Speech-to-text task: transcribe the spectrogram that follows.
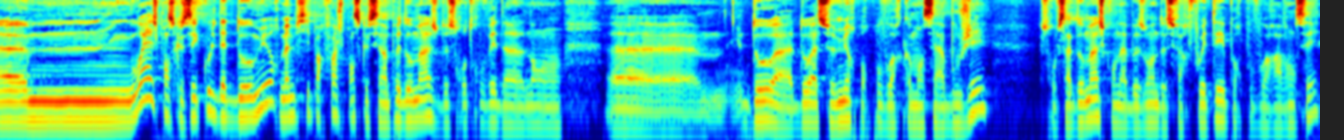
Euh, ouais, je pense que c'est cool d'être dos au mur, même si parfois je pense que c'est un peu dommage de se retrouver dans, dans, euh, dos, à, dos à ce mur pour pouvoir commencer à bouger. Je trouve ça dommage qu'on a besoin de se faire fouetter pour pouvoir avancer,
